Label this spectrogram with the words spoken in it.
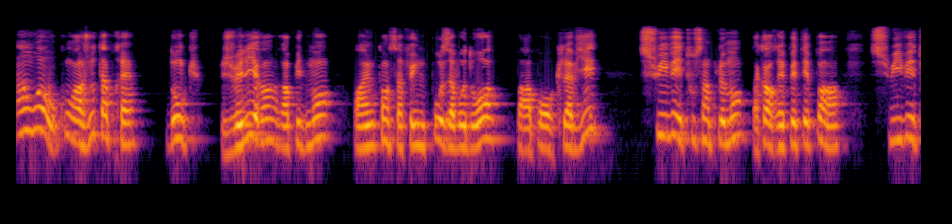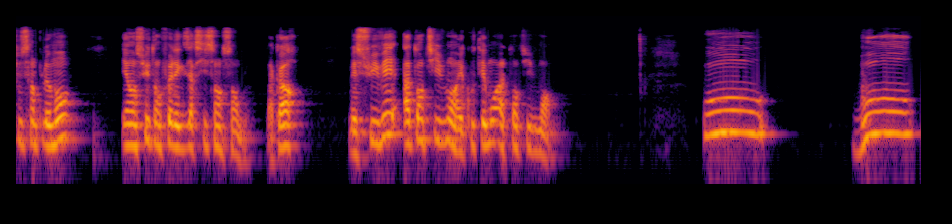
un waouh qu'on rajoute après. Donc, je vais lire hein, rapidement. En même temps, ça fait une pause à vos doigts par rapport au clavier. Suivez tout simplement, d'accord? Répétez pas, hein. suivez tout simplement et ensuite on fait l'exercice ensemble, d'accord? Mais suivez attentivement, écoutez-moi attentivement. Ou, bou,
